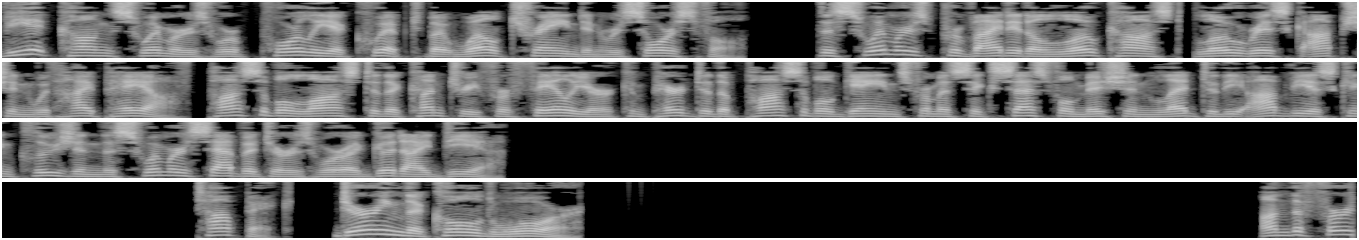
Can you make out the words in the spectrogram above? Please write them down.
Viet Cong swimmers were poorly equipped but well trained and resourceful. The swimmers provided a low-cost, low-risk option with high payoff. Possible loss to the country for failure compared to the possible gains from a successful mission led to the obvious conclusion the swimmer saboteurs were a good idea. During the Cold War On 1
